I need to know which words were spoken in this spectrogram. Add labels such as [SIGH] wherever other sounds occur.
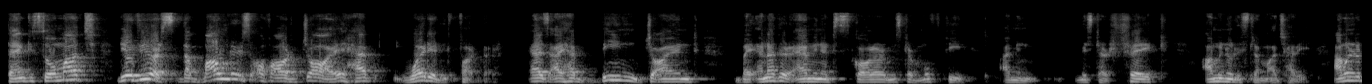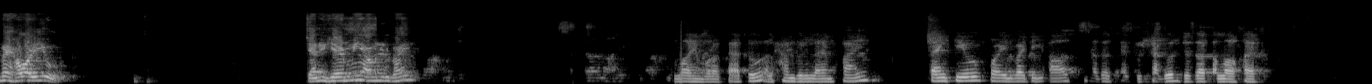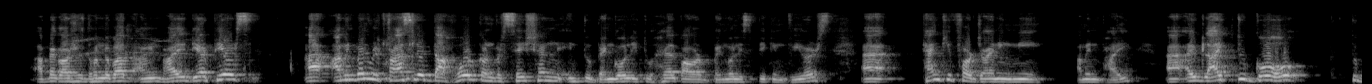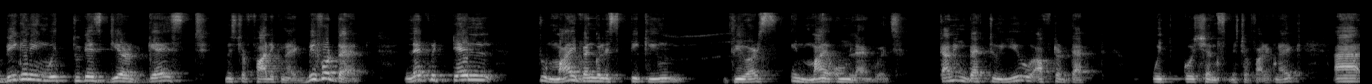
Thank you so much. Dear viewers, the boundaries of our joy have widened further as I have been joined by another eminent scholar, Mr. Mufti, I mean, Mr. Sheikh Aminul Islam Azhari. Aminul Bhai, how are you? Can you hear me, Aminul Bhai? Alhamdulillah, I'm fine. Thank you for inviting us, Brothers Abdul Shagur. Jazakallah khair. আপনাকে অসংখ্য ধন্যবাদ আমিন ভাই will translate the whole conversation into Bengali to help our Bengali speaking viewers. Uh, thank you for joining me, Amin Bhai. Uh, I would like to go to beginning with today's dear guest, Mr. Fariq Naik. Before that, let me tell to my Bengali speaking viewers in my own language. Coming back to you after that with questions, mister Farik Naik.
